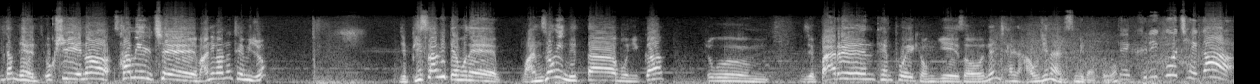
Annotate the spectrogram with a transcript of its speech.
일단 네, 혹시나 3일체 많이 가는 템이죠? 이제 비싸기 때문에 완성이 늦다 보니까 조금 이제 빠른 템포의 경기에서는 잘 나오지는 않습니다, 또. 네, 그리고 제가,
